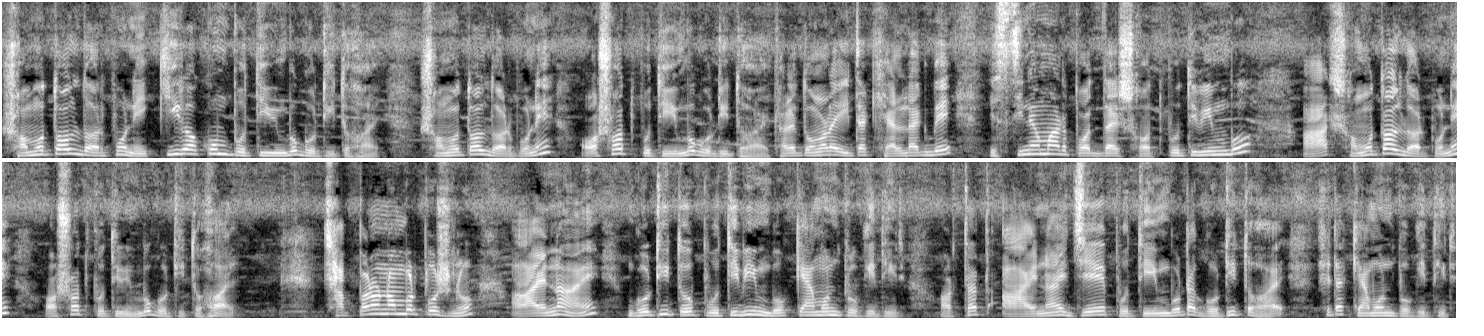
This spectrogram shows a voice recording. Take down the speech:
সমতল দর্পণে কী রকম প্রতিবিম্ব গঠিত হয়? সমতল দর্পণে অসৎ প্রতিবিম্ব গঠিত হয়। তাহলে তোমরা এটা খেয়াল রাখবে যে সিনেমার পর্দায় সৎ প্রতিবিম্ব আর সমতল দর্পণে অসৎ প্রতিবিম্ব গঠিত হয়। ছাপ্পান্ন নম্বর প্রশ্ন, আয়নায় গঠিত প্রতিবিম্ব কেমন প্রকৃতির? অর্থাৎ আয়নায় যে প্রতিবিম্বটা গঠিত হয়, সেটা কেমন প্রকৃতির?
